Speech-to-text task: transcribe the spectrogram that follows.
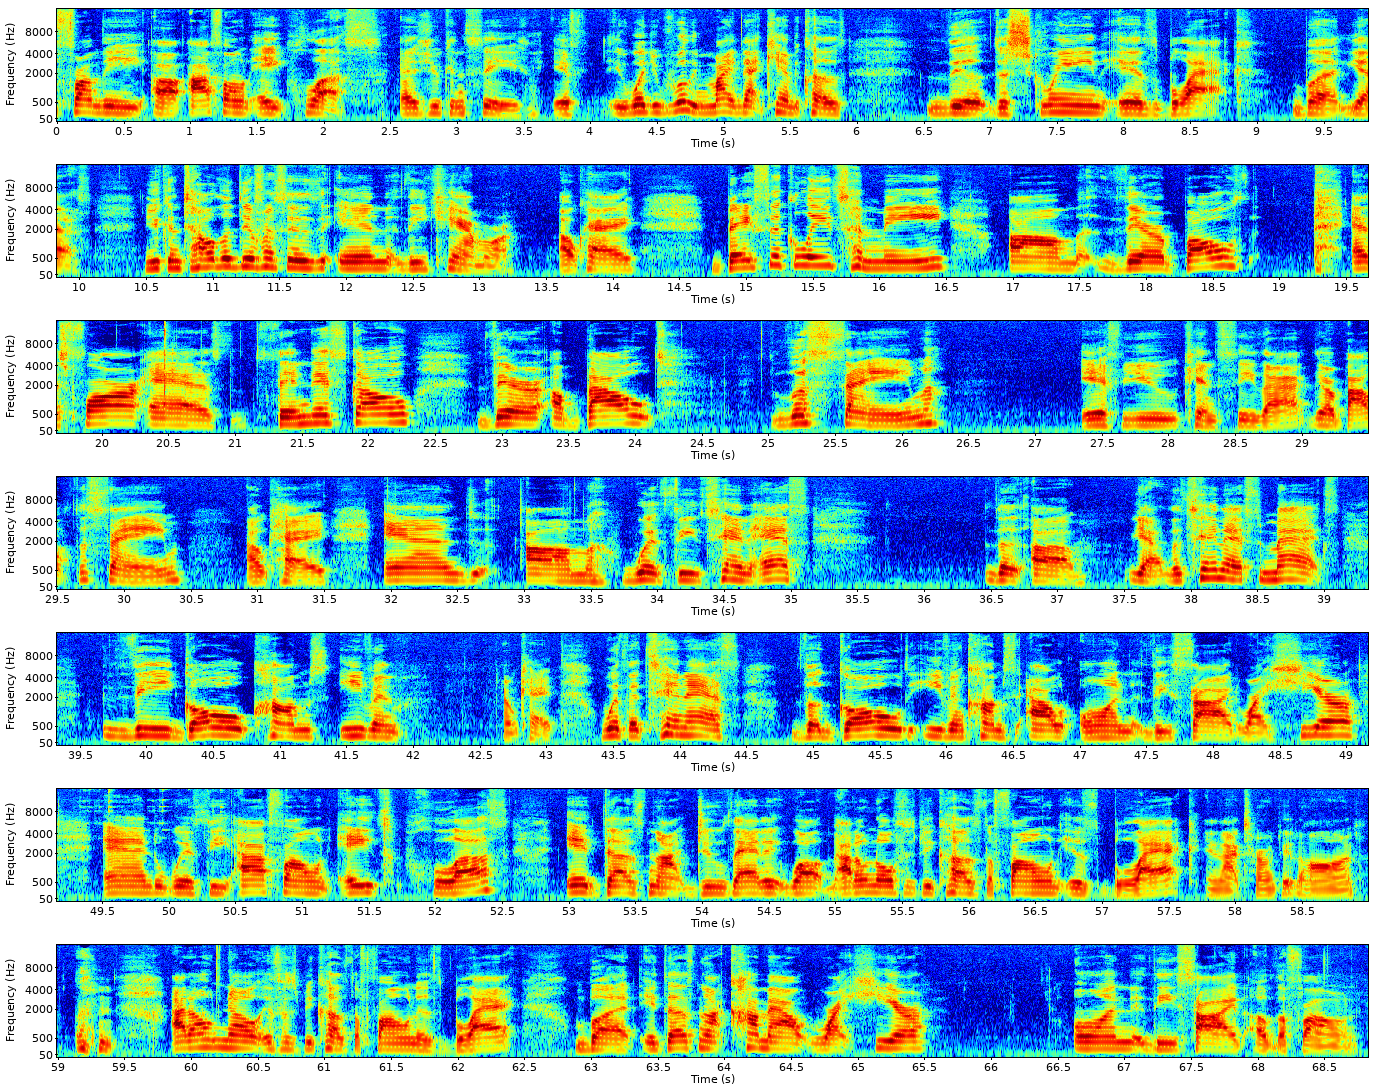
from the uh, iPhone 8 Plus as you can see. If what you really might not can because the the screen is black. But yes you can tell the differences in the camera okay? Basically to me um, they're both as far as thinness go they're about the same if you can see that. They're about the same okay? And um, with the 10s the uh, yeah the 10s max the gold comes even okay with the 10s the gold even comes out on the side right here. And with the iphone 8 plus it does not do that. It Well, I don't know if it's because the phone is black and I turned it on. I don't know if it's because the phone is black, but it does not come out right here on the side of the phone.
